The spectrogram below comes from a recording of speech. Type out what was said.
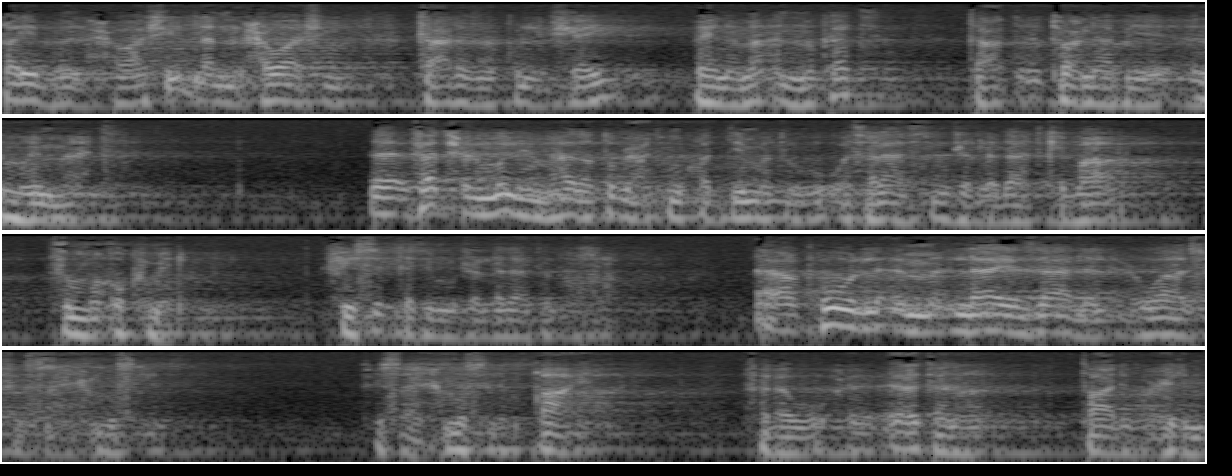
قريبة من الحواشي لأن الحواشي تعرض لكل شيء بينما النكت تعنى بالمهمات. فتح الملهم هذا طبعت مقدمته وثلاث مجلدات كبار ثم أكمل في ستة مجلدات أخرى. أقول لا يزال الإعواز في صحيح مسلم في صحيح مسلم قائم فلو اعتنى طالب علم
